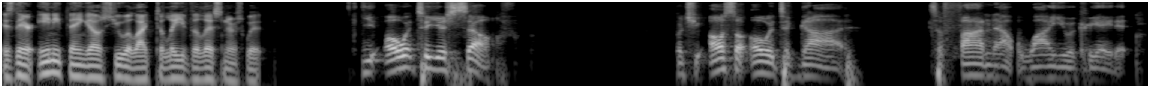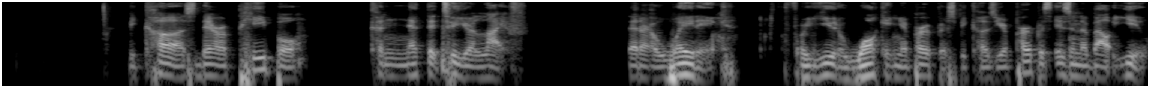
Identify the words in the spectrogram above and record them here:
Is there anything else you would like to leave the listeners with? You owe it to yourself, but you also owe it to God to find out why you were created. Because there are people connected to your life that are waiting for you to walk in your purpose because your purpose isn't about you.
